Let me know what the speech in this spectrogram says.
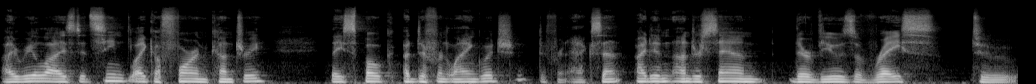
I realized it seemed like a foreign country. They spoke a different language, different accent. I didn't understand their views of race to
